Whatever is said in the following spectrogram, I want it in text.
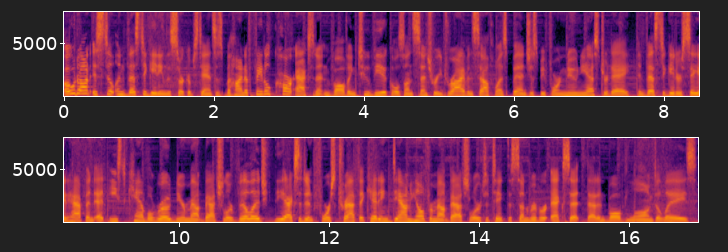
ODOT is still investigating the circumstances behind a fatal car accident involving two vehicles on Century Drive in Southwest Bend just before noon yesterday. Investigators say it happened at East Campbell Road near Mount Bachelor Village. The accident forced traffic heading downhill from Mount Bachelor to take the Sunriver exit. That involved long delays.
